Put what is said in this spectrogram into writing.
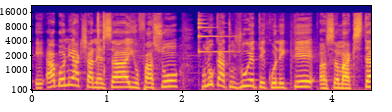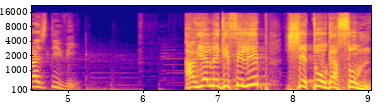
e abone ak chanel sa yo fason pou nou ka toujou ete konekte ansèm ak Staz TV. Ariel Mengi Philippe, jeto gasom.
